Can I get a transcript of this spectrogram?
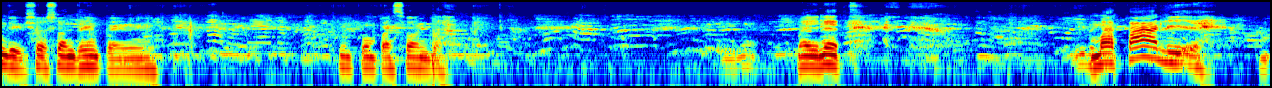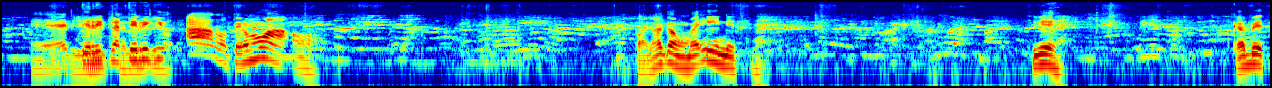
Hindi, sasandahin pa yung yung pong pansonda. Mainit. Mapali eh. Eh, tirik na tirik yung araw. Tinan mo nga, oh. Talagang mainit. Sige. Kabit.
